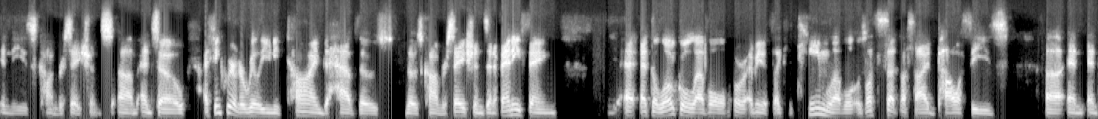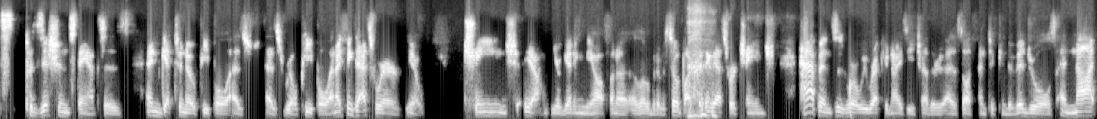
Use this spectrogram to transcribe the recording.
in these conversations. Um, and so I think we're at a really unique time to have those those conversations. And if anything, at, at the local level, or I mean, it's like the team level, is let's set aside policies uh, and and position stances and get to know people as as real people. And I think that's where you know change. Yeah, you're getting me off on a, a little bit of a soapbox. I think that's where change happens is where we recognize each other as authentic individuals and not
